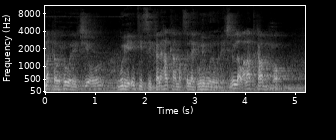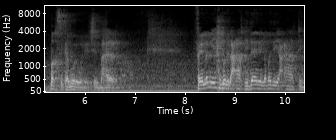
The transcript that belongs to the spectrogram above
Marka wuxuu wareejiye uun guriga intiisii kale halkaa maqsin laakiin weli muuna wareejin. Illa u alaabta kala baxo maqsinkaa muuna wareejin baayici fain lam yaxdur ilcaaqidaani labadii caaqid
